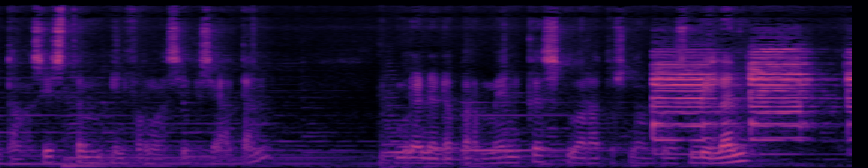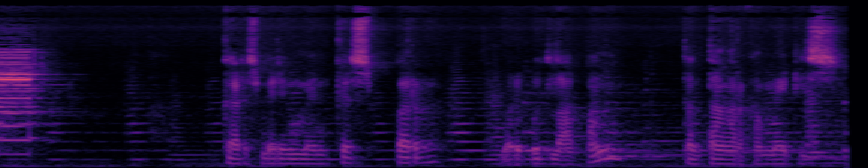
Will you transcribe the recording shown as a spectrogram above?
tentang Sistem Informasi Kesehatan, kemudian ada Permenkes 269 garis miring Menkes per 2008 tentang rekam medis.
